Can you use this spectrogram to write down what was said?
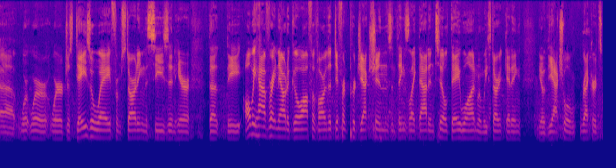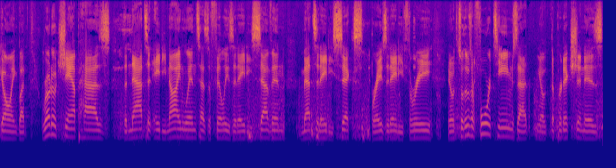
uh, we're, we're we're just days away from starting the season here. The the all we have right now to go off of are the different projections and things like that until day one when we start getting you know the actual records going. But RotoChamp has the Nats at 89 wins, has the Phillies at 87, Mets at 86, Braves at 83. You know, so those are four teams that you know the prediction is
